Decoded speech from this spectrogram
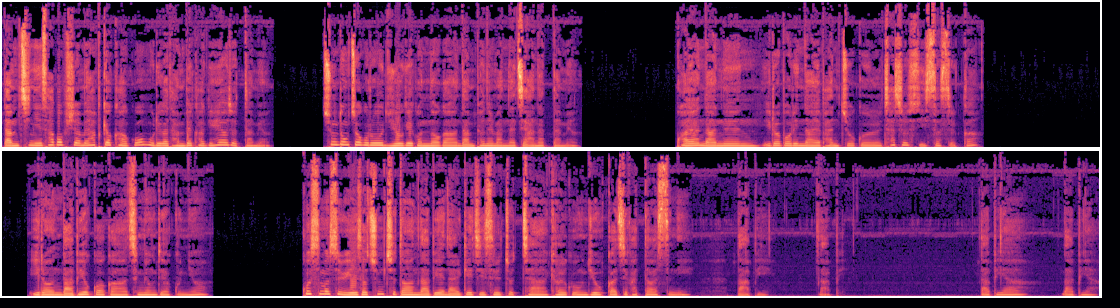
남친이 사법시험에 합격하고 우리가 담백하게 헤어졌다면, 충동적으로 뉴욕에 건너가 남편을 만나지 않았다면, 과연 나는 잃어버린 나의 반쪽을 찾을 수 있었을까? 이런 나비 효과가 증명되었군요. 코스모스 위에서 춤추던 나비의 날개짓을 쫓아 결국 뉴욕까지 갔다 왔으니, 나비, 나비. 나비야, 나비야.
